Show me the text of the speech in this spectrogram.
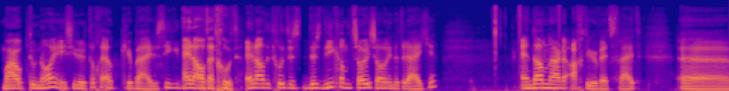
maar op toernooien is hij er toch elke keer bij. Dus die, En altijd goed. en altijd goed. Dus, dus die komt sowieso in het rijtje. En dan naar de acht uur wedstrijd. Uh,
